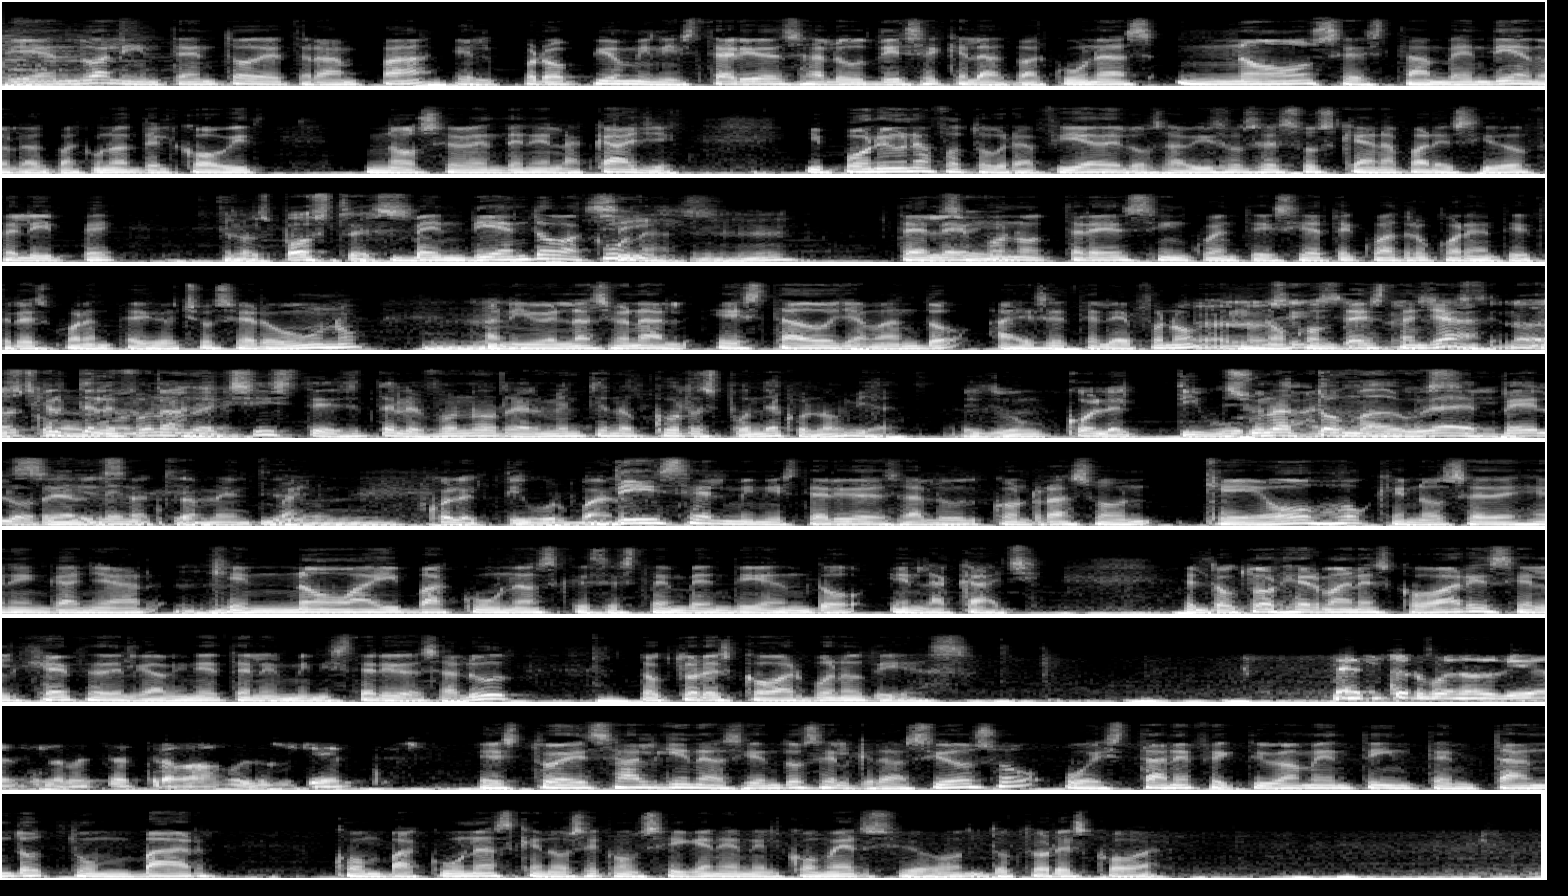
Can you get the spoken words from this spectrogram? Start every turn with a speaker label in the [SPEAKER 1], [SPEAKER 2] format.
[SPEAKER 1] Respondiendo al intento de trampa, el propio Ministerio de Salud dice que las vacunas no se están vendiendo, las vacunas del COVID no se venden en la calle. Y pone una fotografía de los avisos estos que han aparecido, Felipe.
[SPEAKER 2] En los postes.
[SPEAKER 1] Vendiendo vacunas.
[SPEAKER 2] Sí.
[SPEAKER 1] Teléfono 357-443-4801 a nivel nacional. He estado llamando a ese teléfono, no,
[SPEAKER 2] existe,
[SPEAKER 1] contestan
[SPEAKER 2] no
[SPEAKER 1] ya.
[SPEAKER 2] existe,
[SPEAKER 3] No, es que el teléfono no existe, ese teléfono realmente no corresponde a Colombia.
[SPEAKER 2] Es de un colectivo
[SPEAKER 3] Es una
[SPEAKER 2] urbano,
[SPEAKER 3] tomadura de pelo,
[SPEAKER 2] Sí,
[SPEAKER 3] realmente.
[SPEAKER 2] Exactamente,
[SPEAKER 1] Bueno.
[SPEAKER 2] de un colectivo urbano.
[SPEAKER 1] Dice el Ministerio de Salud con razón que ojo que no se dejen engañar, que no hay vacunas que se estén vendiendo en la calle. El doctor Germán Escobar es el jefe del gabinete en el Ministerio de Salud. Doctor Escobar, buenos días.
[SPEAKER 4] Néstor, buenos días en la mesa de trabajo, los oyentes.
[SPEAKER 1] ¿Esto es alguien haciéndose el gracioso o están efectivamente intentando tumbar con vacunas que no se consiguen en el comercio, doctor Escobar?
